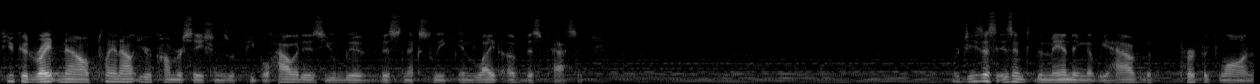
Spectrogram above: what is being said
If you could right now plan out your conversations with people, how it is you live this next week in light of this passage. Jesus isn't demanding that we have the perfect lawn.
